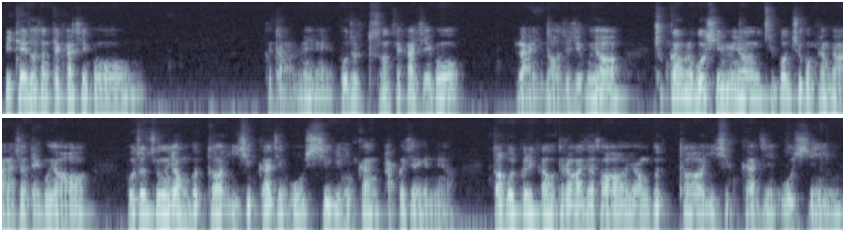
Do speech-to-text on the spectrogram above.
밑에도 선택하시고 그 다음에 보조투 선택하시고 라인 넣어주시고요. 축각을 보시면 기본 축은 변경 안 하셔도 되고요. 보조 축은 0부터 20까지 5씩이니까 바꾸셔야겠네요. 더블 클릭하고 들어가셔서 0부터 20까지 5씩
